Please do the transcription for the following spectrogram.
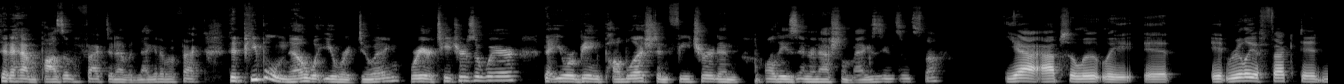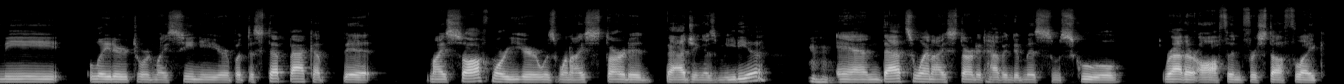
Did it have a positive effect? Did it have a negative effect? Did people know what you were doing? Were your teachers aware that you were being published and featured in all these international magazines and stuff? Yeah, absolutely. It it really affected me later toward my senior year, but to step back a bit, my sophomore year was when I started badging as media Mm-hmm. And that's when I started having to miss some school rather often for stuff like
